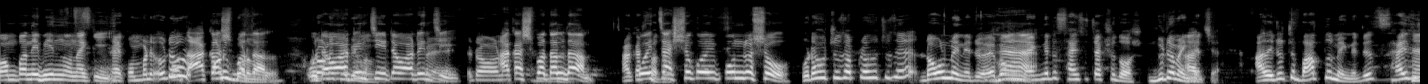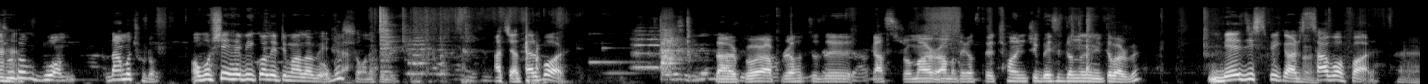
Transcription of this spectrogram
কোম্পানি ভিন্ন নাকি? হ্যাঁ কোম্পানি ওটা আকাশ পাতাল। ওটাও আট ইঞ্চি এটাও আট ইঞ্চি। আকাশ পাতাল দাম? ওই কই ওটা হচ্ছে যে আপনার হচ্ছে যে ডবল ম্যাগনেট এবং হ্যাঁ। ম্যাগনেটের সাইজ হচ্ছে একশো দশ দুটো ম্যাগনেট আচ্ছা। আর এটা হচ্ছে ম্যাগনেট সাইজ হ্যাঁ, ছোট দু- দামও ছোট। অবশ্যই হেভি কোয়ালিটি মাল হবে অবশ্যই অনেক আচ্ছা তারপর? তারপর আপনার হচ্ছে যে কাস্টমার আমাদের কাছ থেকে ছয় ইঞ্চি বেসির জন্য নিতে পারবে। বেজ স্পিকার সাব অফার হ্যাঁ।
